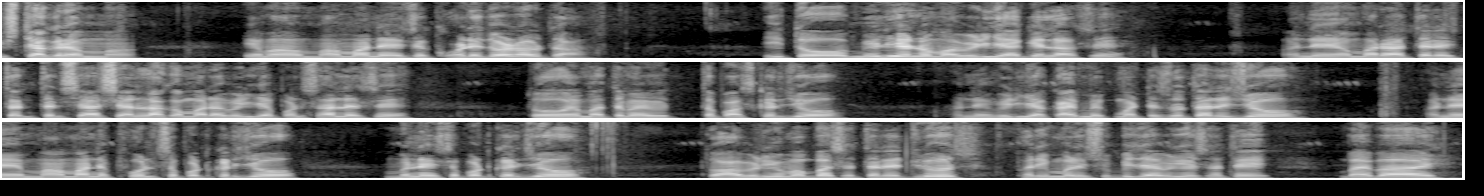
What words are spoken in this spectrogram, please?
ઇન્સ્ટાગ્રામમાં એમાં મામાને જે ઘોડે દોડાવતા એ તો મિલિયનોમાં વીડિયા ગયેલા છે. અને અમારા અત્યારે ત્રણ ત્રણ ચાર ચાર લાખ અમારા વીડિયા પણ ચાલે છે. તો એમાં તમે તપાસ કરજો અને વીડિયા કાયમેક માટે જોતા રહેજો. અને મામાને ફૂલ સપોર્ટ કરજો, મને સપોર્ટ કરજો. તો આ વિડીયોમાં બસ અત્યારે એટલું જ. ફરી મળીશું બીજા વીડિયો સાથે. બાય બાય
